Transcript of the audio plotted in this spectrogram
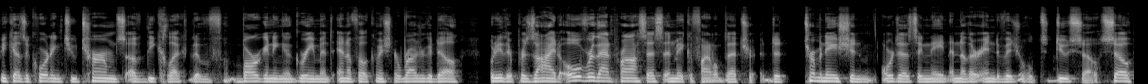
because, according to terms of the collective bargaining agreement, NFL Commissioner Roger Goodell would either preside over that process and make a final determination or designate another individual to do so. So.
